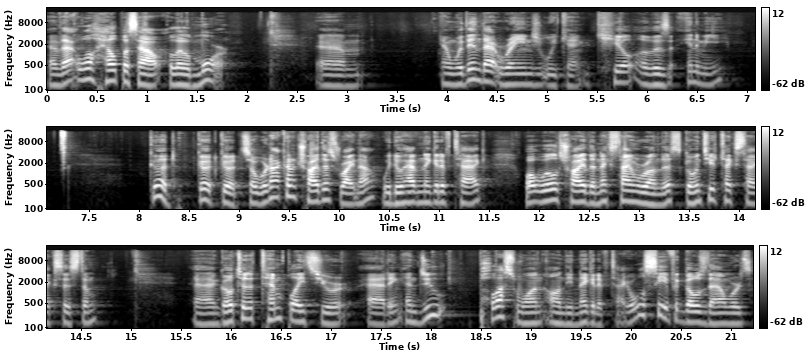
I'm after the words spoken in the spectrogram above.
And that will help us out a little more. Um, and within that range, we can kill this enemy. Good, good, good. So we're not going to try this right now. We do have negative tag. What we'll try the next time we run this, go into your text tag system and go to the templates you're adding and do plus one on the negative tag. We'll see if it goes downwards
